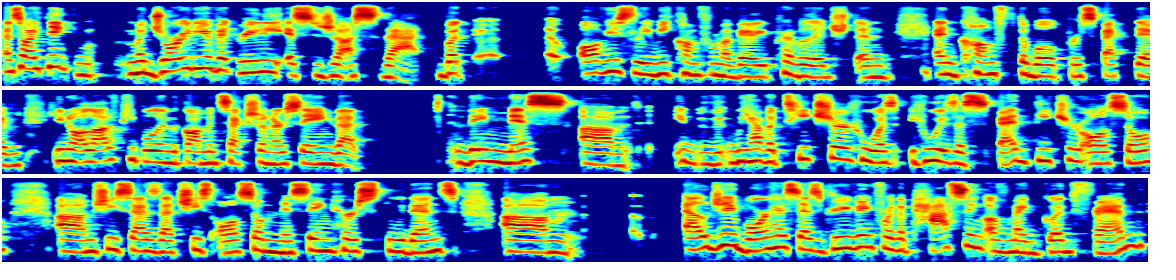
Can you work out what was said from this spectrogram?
And so i think majority of it really is just that. But uh, obviously we come from a very privileged and and comfortable perspective. You know a lot of people in the comment section are saying that they miss um, we have a teacher who was who is a sped teacher also um, she says that she's also missing her students um, LJ Borges says, grieving for the passing of my good friend.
